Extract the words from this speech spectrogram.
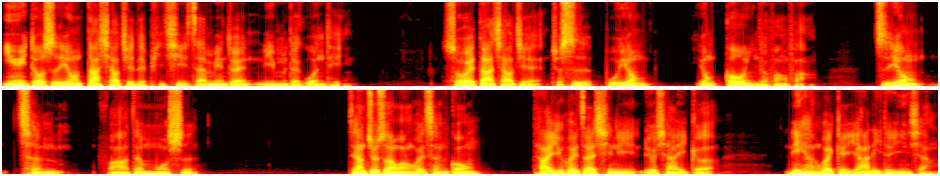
英语都是用大小姐的脾气在面对你们的问题。所谓大小姐，就是不用用勾引的方法，只用惩罚的模式。这样就算挽回成功，他也会在心里留下一个你很会给压力的印象。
